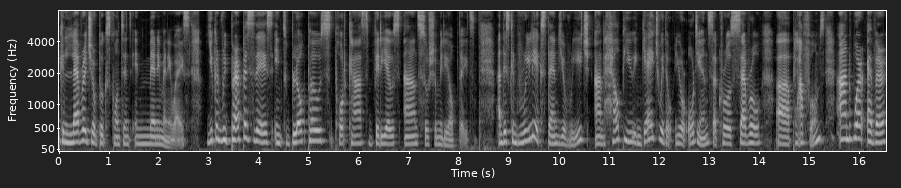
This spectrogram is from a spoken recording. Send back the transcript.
can leverage your book's content in many, many ways. You can repurpose this into blog posts, podcasts, videos, and social media updates. And this can really extend your reach and help you engage with your audience across several uh, platforms and wherever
